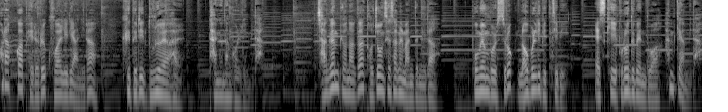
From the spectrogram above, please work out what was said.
허락과 배려를 구할 일이 아니라 그들이 누려야 할 당연한 권리입니다. 작은 변화가 더 좋은 세상을 만듭니다. 보면 볼수록 lovely B tv SK 브로드밴드와 함께합니다.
